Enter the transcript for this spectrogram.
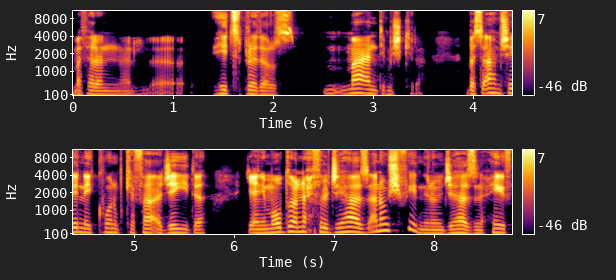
مثلا ال heat spreaders ما عندي مشكلة. بس أهم شيء إنه يكون بكفاءة جيدة. يعني موضوع نحف الجهاز أنا وش يفيدني انه الجهاز نحيف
